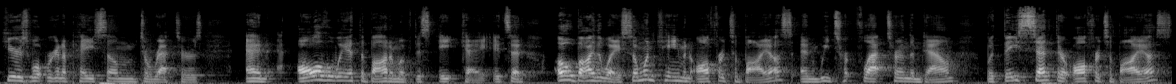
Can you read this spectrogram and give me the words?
here's what we're going to pay some directors. And all the way at the bottom of this 8K, it said, "Oh, by the way, someone came and offered to buy us, and we t- flat turned them down. But they sent their offer to buy us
